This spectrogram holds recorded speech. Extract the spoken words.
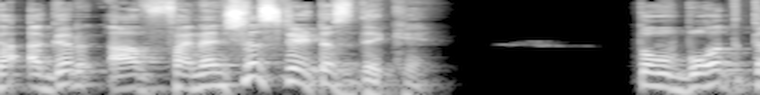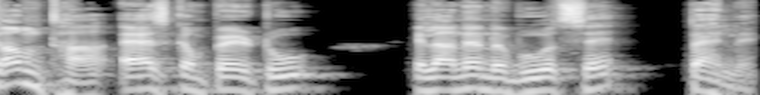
کا اگر آپ فائنینشل اسٹیٹس دیکھیں تو وہ بہت کم تھا ایز کمپیئر ٹو اعلان نبوت سے پہلے۔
